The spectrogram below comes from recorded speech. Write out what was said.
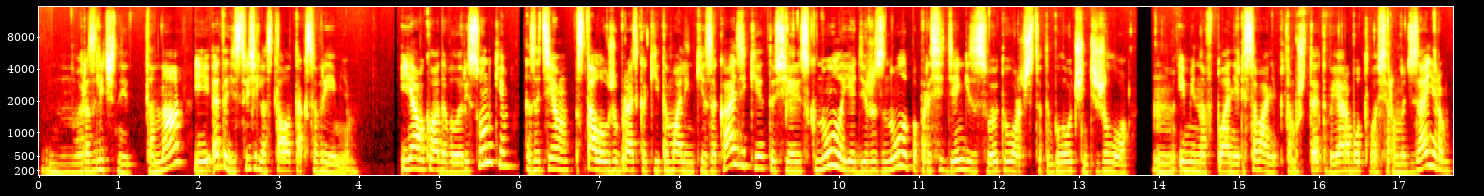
различные тона, и это действительно стало так со временем. Я выкладывала рисунки, затем стала уже брать какие-то маленькие заказики, то есть я рискнула, я дерзнула попросить деньги за свое творчество. Это было очень тяжело. Именно в плане рисования, потому что до этого я работала все равно дизайнером,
